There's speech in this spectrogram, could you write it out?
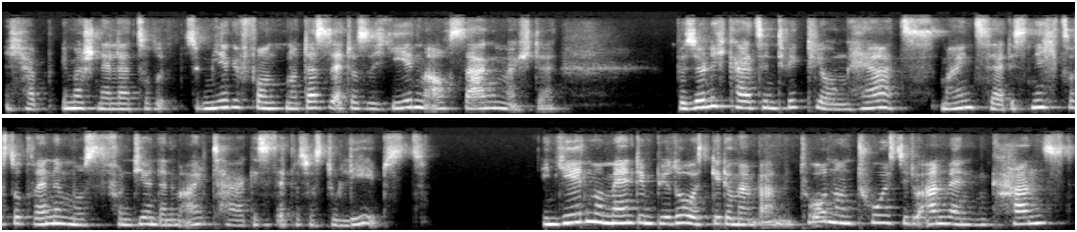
Ich habe immer schneller zu, zu mir gefunden und das ist etwas, was ich jedem auch sagen möchte. Persönlichkeitsentwicklung, Herz, Mindset ist nichts, was du trennen musst von dir und deinem Alltag. Es ist etwas, was du lebst. In jedem Moment im Büro, es geht um ein paar Methoden und Tools, die du anwenden kannst,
